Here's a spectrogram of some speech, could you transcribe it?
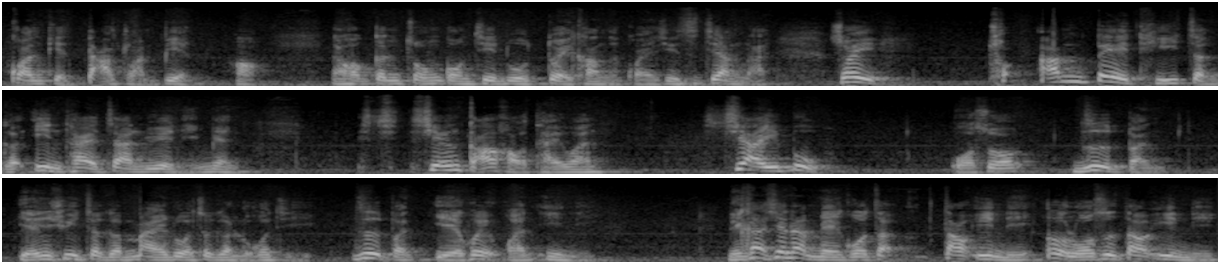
观点大转变啊，然后跟中共进入对抗的关系是这样来。所以川，安倍提整个印太战略里面。先搞好台湾，下一步，我说日本延续这个脉络、这个逻辑，日本也会玩印尼。你看现在美国到到印尼，俄罗斯到印尼，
